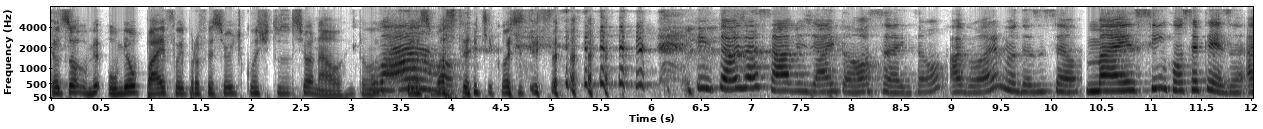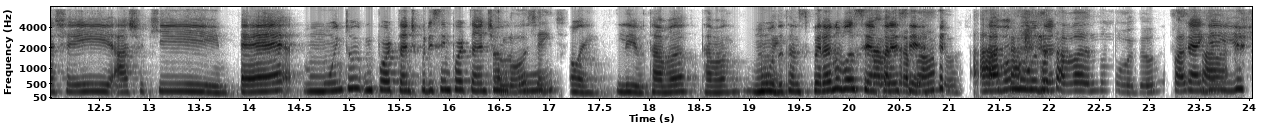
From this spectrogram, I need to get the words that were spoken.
Eu sou, o meu pai foi professor de constitucional, então Uau! eu conheço bastante Constituição. então já sabe, já. Então, nossa, então agora, meu Deus do céu. Mas sim, com certeza. Achei, acho que é muito importante, por isso é importante. Alô, o... gente? Oi, Liu, tava, tava mudo, tava esperando você tava aparecer. Travando? Ah, tava tá, mudo. Eu tava no mudo. Segue aí.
